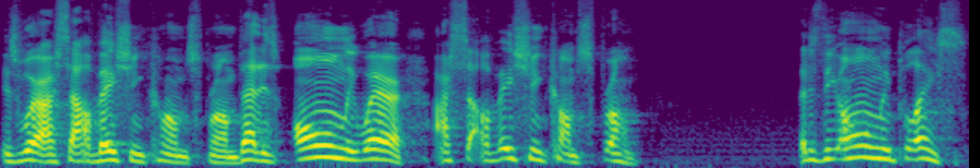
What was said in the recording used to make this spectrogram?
is where our salvation comes from. That is only where our salvation comes from. That is the only place.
